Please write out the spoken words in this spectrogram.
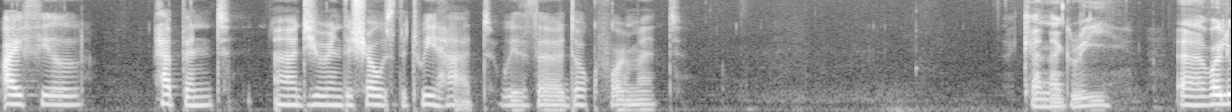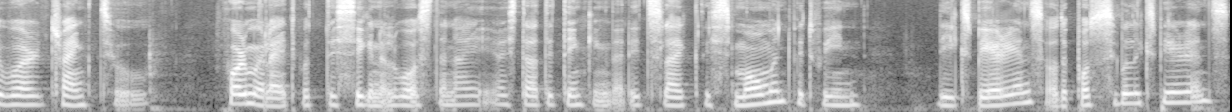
I feel happened uh, during the shows that we had with the doc format. I can agree. Uh, while you were trying to formulate what this signal was, then I, I started thinking that it's like this moment between the experience or the possible experience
